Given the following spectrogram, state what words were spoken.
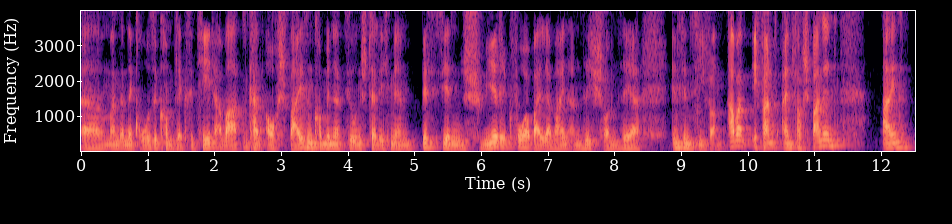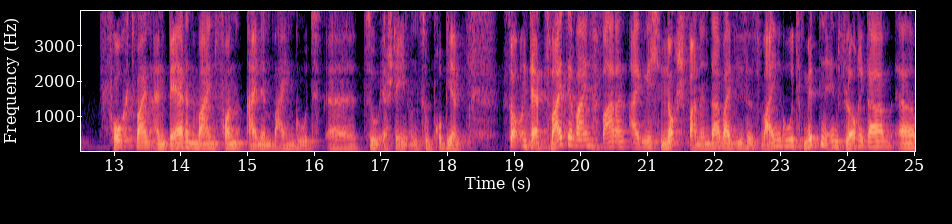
äh, man dann eine große Komplexität erwarten kann. Auch Speisenkombinationen stelle ich mir ein bisschen schwierig vor, weil der Wein an sich schon sehr intensiv war. Aber ich fand es einfach spannend. Ein Fruchtwein, ein Bärenwein von einem Weingut äh, zu erstehen und zu probieren. So, und der zweite Wein war dann eigentlich noch spannender, weil dieses Weingut mitten in Florida äh,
